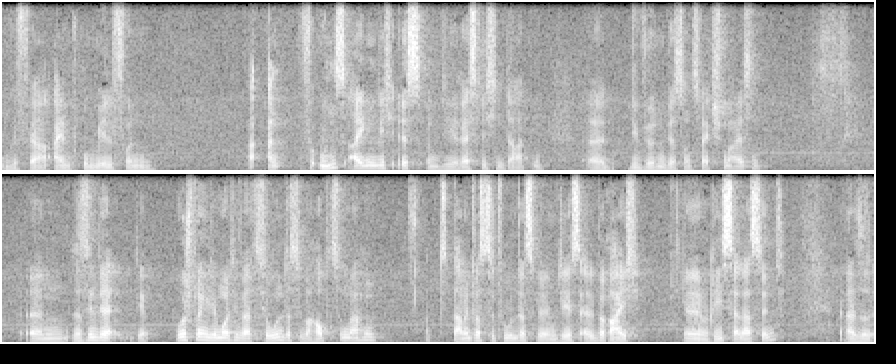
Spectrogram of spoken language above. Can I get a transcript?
ungefähr ein Promille von äh, an, für uns eigentlich ist und die restlichen Daten, äh, die würden wir sonst wegschmeißen. Ähm, da sind wir, die ursprüngliche Motivation, das überhaupt zu machen, hat damit was zu tun, dass wir im DSL-Bereich Reseller sind. Also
